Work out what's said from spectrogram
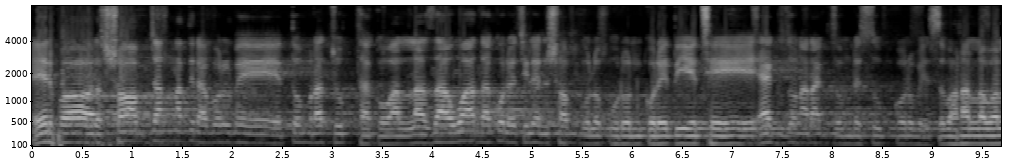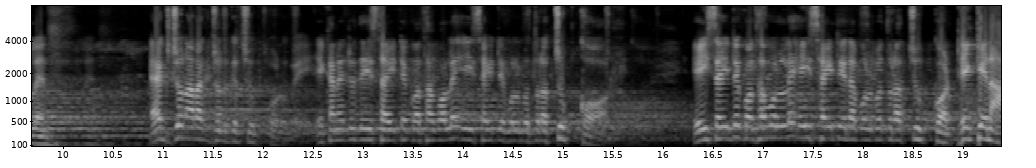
এরপর সব জান্নাতিরা বলবে, তোমরা চুপ থাকো, আল্লাহ যা ওয়াদা করেছিলেন সবগুলো পূরণ করে দিয়েছে। একজন আর একজনকে চুপ করবে, সুবহানাল্লাহ বলেন। একজন আর একজনকে চুপ করবে। এখানে যদি এই সাইটে কথা বলে, এই সাইটে বলবে, তোরা চুপ কর। এই সাইটে কথা বললে, এই সাইটে এরা বলবে, তোরা চুপ কর, ঠিক না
